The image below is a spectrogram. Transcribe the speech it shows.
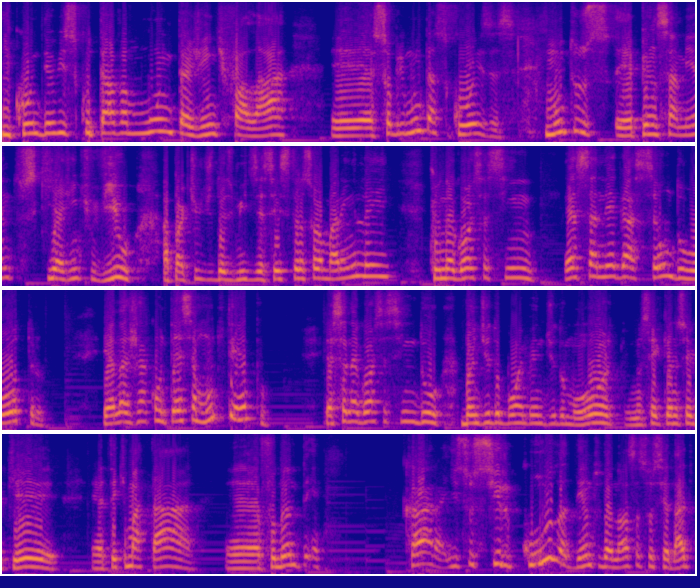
e quando eu escutava muita gente falar é, sobre muitas coisas, muitos é, pensamentos que a gente viu a partir de 2016 se transformarem em lei. Que o um negócio assim, essa negação do outro, ela já acontece há muito tempo. Esse negócio assim do bandido bom é bandido morto, não sei o que, não sei o que, é, tem que matar, é, fulano tem... Cara, isso circula dentro da nossa sociedade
